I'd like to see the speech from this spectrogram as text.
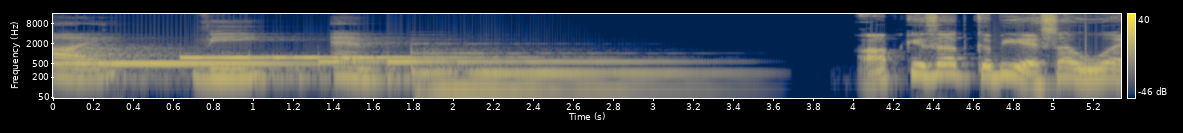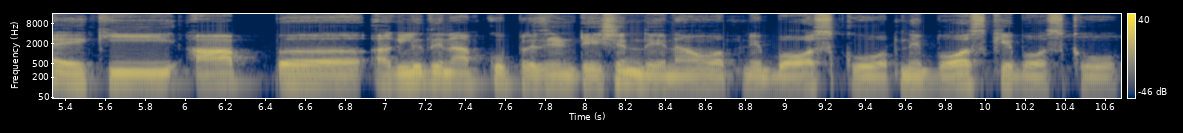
I वी एम आपके साथ कभी ऐसा हुआ है कि आप अगले दिन आपको प्रेजेंटेशन देना हो अपने बॉस को, अपने बॉस के बॉस को,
